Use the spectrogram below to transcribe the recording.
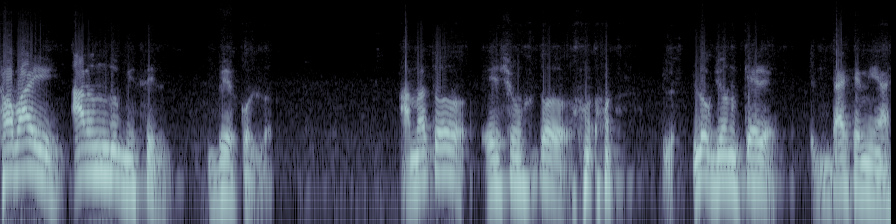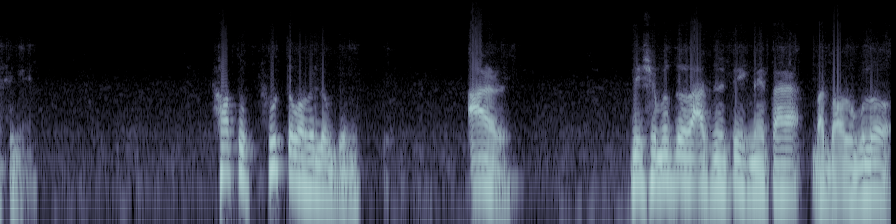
সবাই আনন্দ মিছিল বের করল। আমরা তো এই সমস্ত লোকজনকে ডেকে নিয়ে আসিনি। স্বতঃস্ফূর্ত ভাবে লোকজন। আর যে সমস্ত রাজনৈতিক নেতা বা দলগুলো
